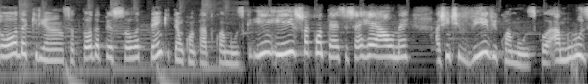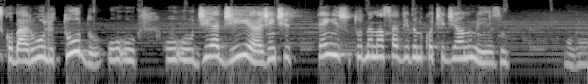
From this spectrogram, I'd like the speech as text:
toda criança, toda pessoa tem que ter um contato com a música. E, e, isso acontece, isso é real, né? A gente vive com a música, a música, o barulho, tudo, o, o, o dia a dia, a gente tem isso tudo na nossa vida, no cotidiano mesmo. Uhum.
